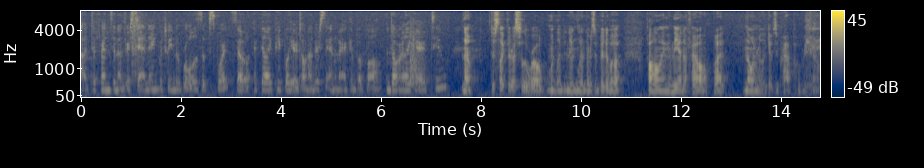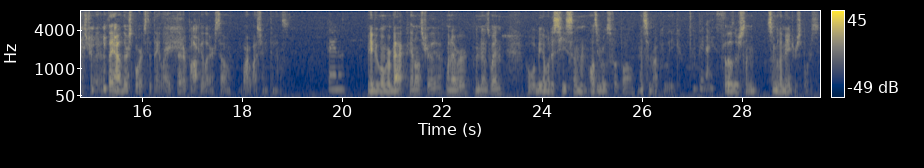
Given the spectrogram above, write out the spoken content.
uh, difference in understanding between the rules of sports. So I feel like people here don't understand American football and don't really care to. No, just like the rest of the world, when we lived in England, there's a bit of a following of the NFL, but no one really gives a crap over here in Australia. they have their sports that they like that are popular, so why watch anything else? Fair enough. Maybe when we're back in Australia, whenever, who knows when, but we'll be able to see some Aussie rules football and some rugby league. That'd be nice. So those are some some of the major sports.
